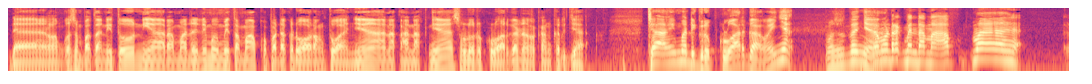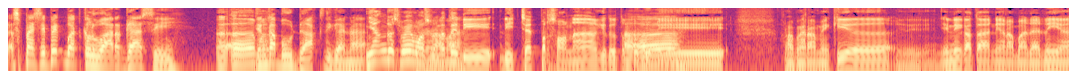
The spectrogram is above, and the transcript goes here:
Dan dalam kesempatan itu Nia Ramadhani meminta maaf kepada kedua orang tuanya, anak-anaknya, seluruh keluarga dan rekan kerja. Cah, aing mah di grup keluarga, wenya. Maksudnya Kamu rek minta maaf mah spesifik buat keluarga sih. Eh, eh, Jeung budak juga na. Ya enggak sebenarnya maksudnya di di chat personal gitu tuh Heeh. di rame-rame kieu. Ini kata Nia Ramadhani ya,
